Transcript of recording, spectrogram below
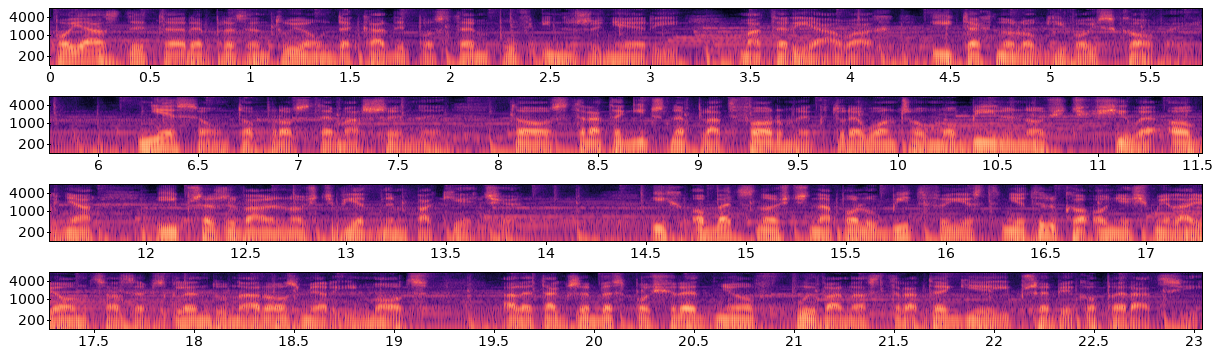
Pojazdy te reprezentują dekady postępu w inżynierii, materiałach i technologii wojskowej. Nie są to proste maszyny, to strategiczne platformy, które łączą mobilność, siłę ognia i przeżywalność w jednym pakiecie. Ich obecność na polu bitwy jest nie tylko onieśmielająca ze względu na rozmiar i moc, ale także bezpośrednio wpływa na strategię i przebieg operacji.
